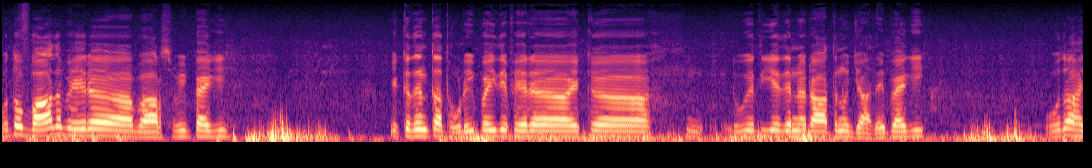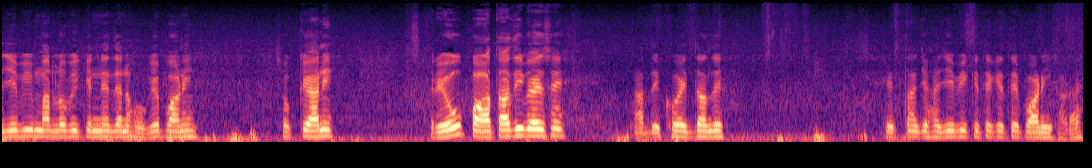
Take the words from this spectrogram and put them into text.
ਉਹ ਤੋਂ ਬਾਅਦ ਫਿਰ ਬਾਰਿਸ਼ ਵੀ ਪੈ ਗਈ। ਇੱਕ ਦਿਨ ਤਾਂ ਥੋੜੀ ਪਈ ਤੇ ਫਿਰ ਇੱਕ ਦੂਏ ਤੀਏ ਦਿਨ ਰਾਤ ਨੂੰ ਜ਼ਿਆਦਾ ਪੈ ਗਈ। ਉਹਦਾ ਹਜੇ ਵੀ ਮੰਨ ਲਓ ਵੀ ਕਿੰਨੇ ਦਿਨ ਹੋ ਗਏ ਪਾਣੀ ਸੁੱਕਿਆ ਨਹੀਂ। ਰਿਓ ਪਾਤਾ ਦੀ ਵੈਸੇ। ਆ ਦੇਖੋ ਇਦਾਂ ਦੇ। ਖੇਤਾਂ 'ਚ ਹਜੇ ਵੀ ਕਿਤੇ ਕਿਤੇ ਪਾਣੀ ਖੜਾ ਹੈ।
